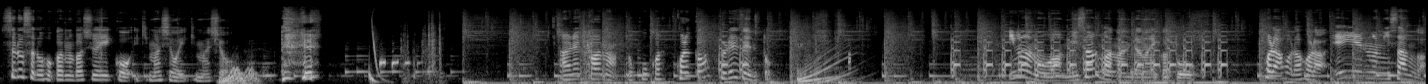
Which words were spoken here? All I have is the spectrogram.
そろそろ他の場所へ行こう。行きましょう、行きましょう。あれかな？どこか？これか？プレゼント。今のはミサンガなんじゃないかと。ほらほらほら、永遠のミサンガ。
